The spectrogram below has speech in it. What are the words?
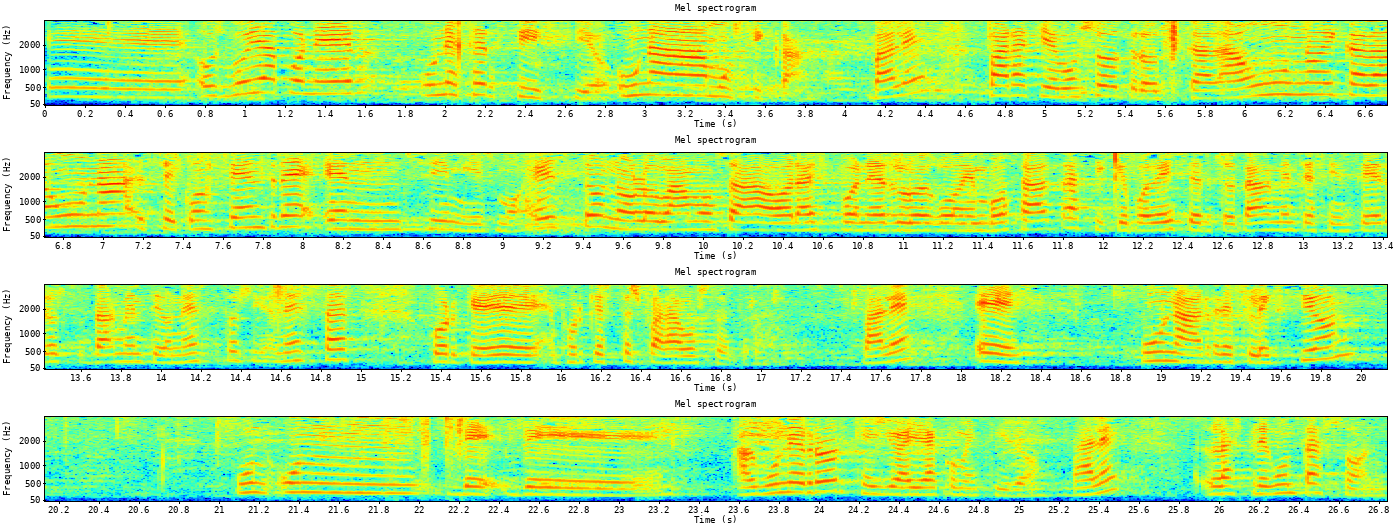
Eh, os voy a poner un ejercicio, una música, ¿vale? Para que vosotros, cada uno y cada una, se concentre en sí mismo. Esto no lo vamos a ahora exponer luego en voz alta, así que podéis ser totalmente sinceros, totalmente honestos y honestas, porque, porque esto es para vosotros, ¿vale? Es una reflexión un, de, de algún error que yo haya cometido, ¿vale? Las preguntas son,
